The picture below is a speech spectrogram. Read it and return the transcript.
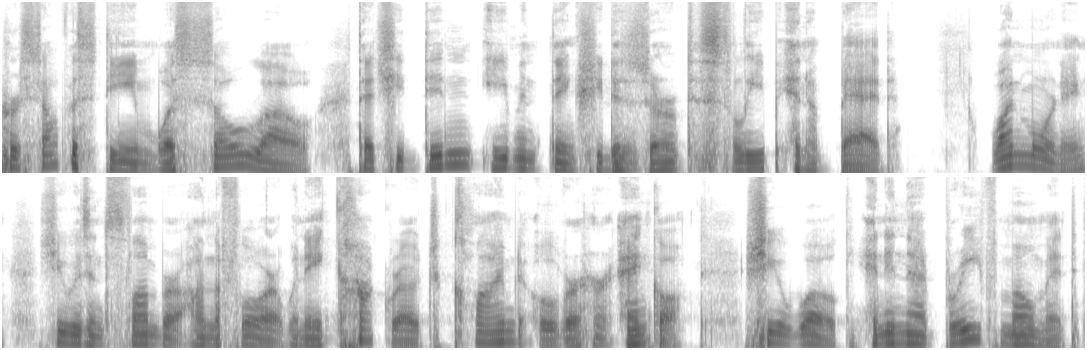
Her self esteem was so low that she didn't even think she deserved to sleep in a bed. One morning, she was in slumber on the floor when a cockroach climbed over her ankle. She awoke, and in that brief moment,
